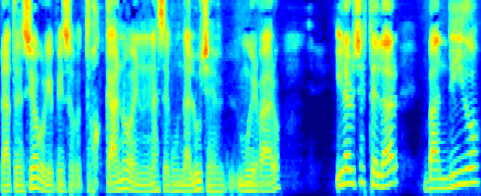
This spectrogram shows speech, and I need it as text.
la atención porque pienso Toscano en una segunda lucha, es muy raro. Y la lucha estelar, Bandido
